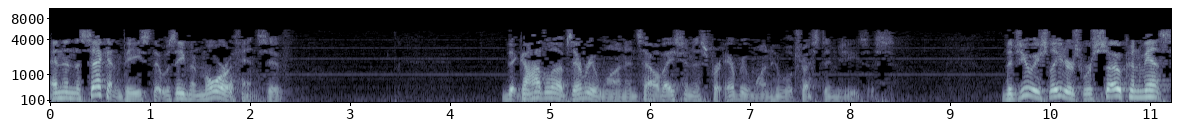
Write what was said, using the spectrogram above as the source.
And then the second piece that was even more offensive that God loves everyone and salvation is for everyone who will trust in Jesus. The Jewish leaders were so convinced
